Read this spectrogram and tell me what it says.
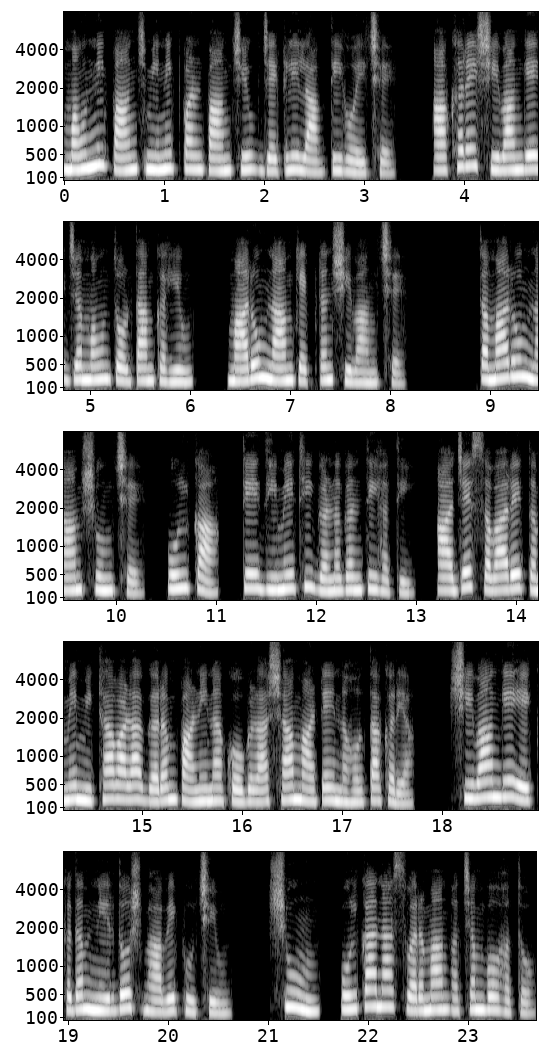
મૌનની પાંચ મિનિટ પણ પાંચ જેટલી લાગતી હોય છે. આખરે શિવાંગે જ મૌન તોડતામ કહ્યું, મારું નામ કેપ્ટન શિવાંગ છે. તમારું નામ શું છે? ઉલ્કા, તે ધીમેથી ગણગણતી હતી. આજે સવારે તમે મીઠાવાળા ગરમ પાણીના કોગળા શા માટે નહોતા કર્યા? શિવાંગે એકદમ નિર્દોષ ભાવે પૂછ્યું. શું? ઉલ્કાના સ્વરમાં અચંબો હતો.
